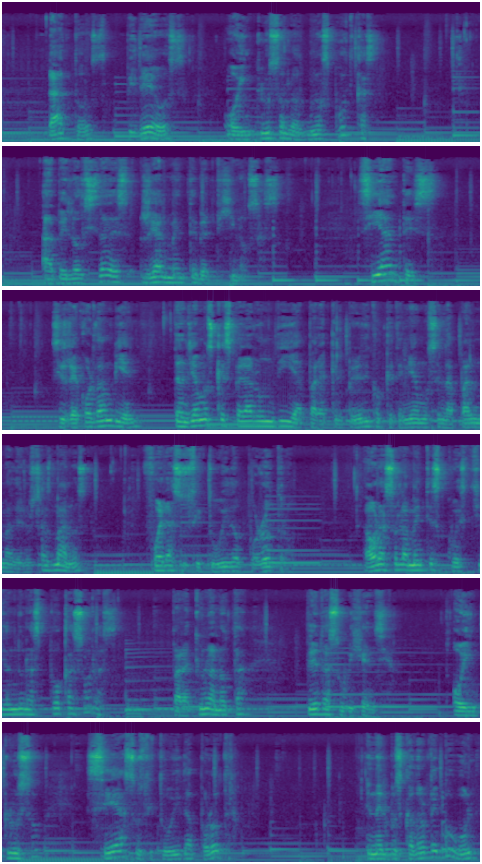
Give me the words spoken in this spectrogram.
datos, videos o incluso mismos podcasts a velocidades realmente vertiginosas. Si antes, si recuerdan bien, tendríamos que esperar un día para que el periódico que teníamos en la palma de nuestras manos fuera sustituido por otro. Ahora solamente es cuestión de unas pocas horas para que una nota pierda su vigencia o incluso sea sustituida por otra. En el buscador de Google,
